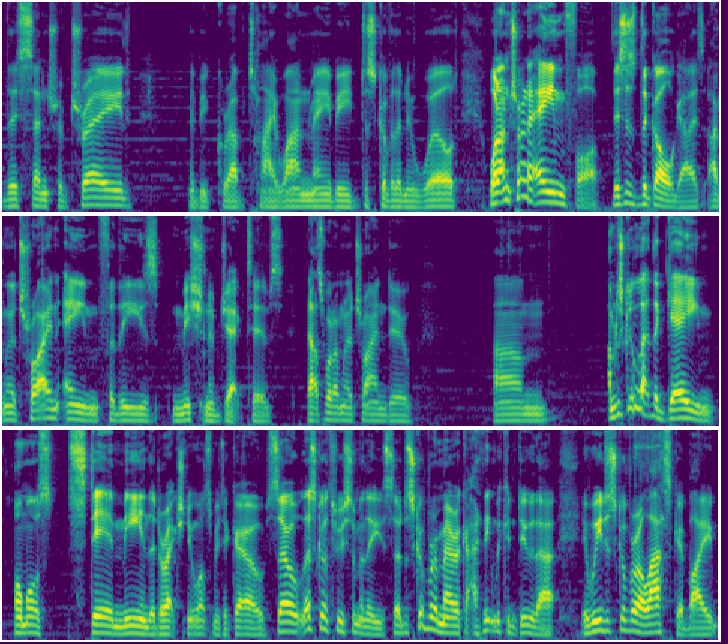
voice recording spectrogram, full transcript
this center of trade. Maybe grab Taiwan, maybe. Discover the new world. What I'm trying to aim for, this is the goal, guys. I'm going to try and aim for these mission objectives. That's what I'm going to try and do. Um, I'm just going to let the game almost steer me in the direction it wants me to go. So let's go through some of these. So discover America, I think we can do that. If we discover Alaska by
